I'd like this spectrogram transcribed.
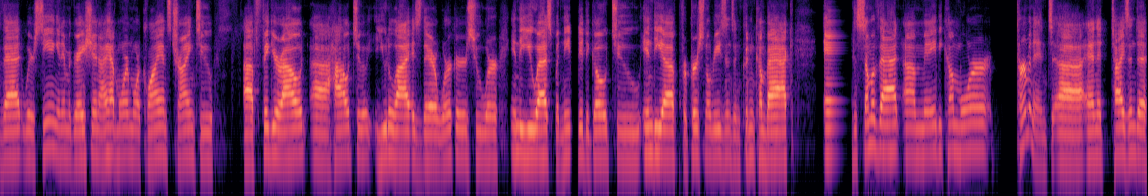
that we're seeing in immigration, I have more and more clients trying to uh, figure out uh, how to utilize their workers who were in the US but needed to go to India for personal reasons and couldn't come back. And some of that um, may become more permanent. Uh, and it ties into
